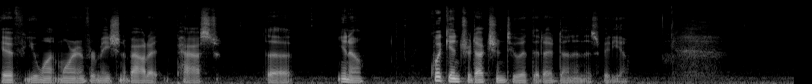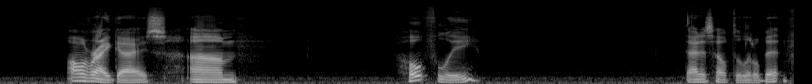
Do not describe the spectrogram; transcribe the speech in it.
if you want more information about it past the, you know, quick introduction to it that I've done in this video. All right, guys. Um, hopefully that has helped a little bit.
